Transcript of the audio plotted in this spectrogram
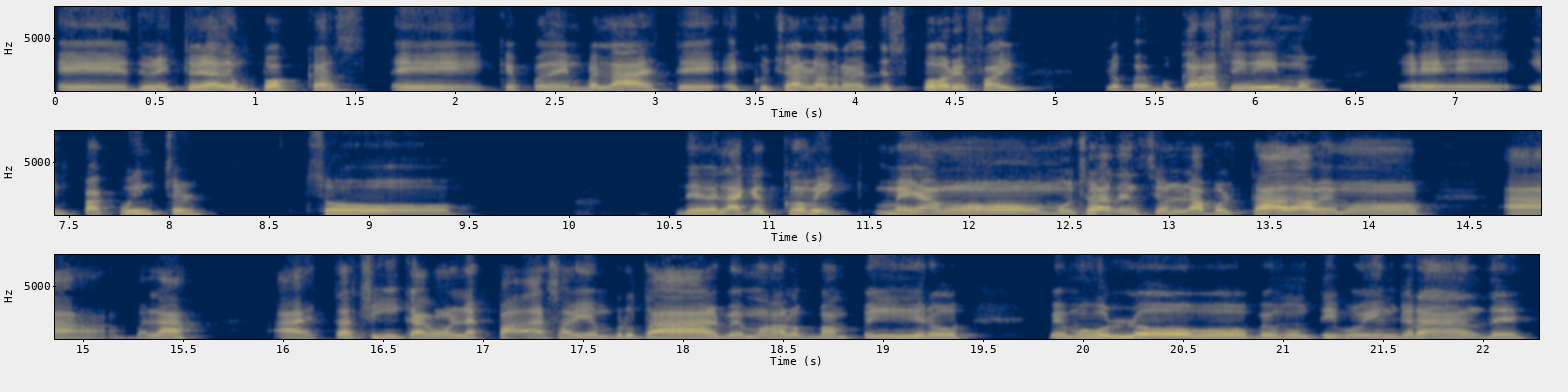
eh, de una historia de un podcast eh, que pueden, ¿verdad? Este, escucharlo a través de Spotify. Lo pueden buscar así mismo. Impact Winter. So, de verdad que el cómic me llamó mucho la atención la portada. Vemos a, ¿verdad? A esta chica con la espada esa bien brutal. Vemos a los vampiros. Vemos un lobo. Vemos un tipo bien grande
